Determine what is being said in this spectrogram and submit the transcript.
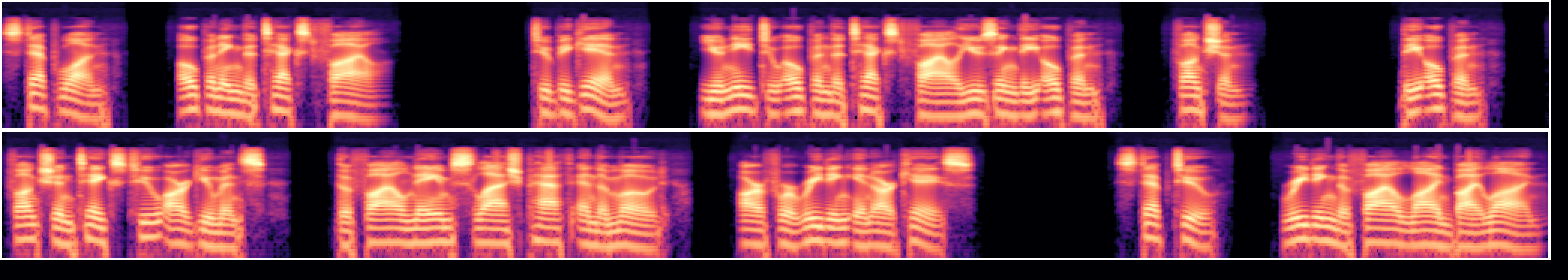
Step 1, Opening the text file. To begin, you need to open the text file using the open function. The open function takes two arguments, the file name slash path and the mode, are for reading in our case. Step 2, Reading the file line by line.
